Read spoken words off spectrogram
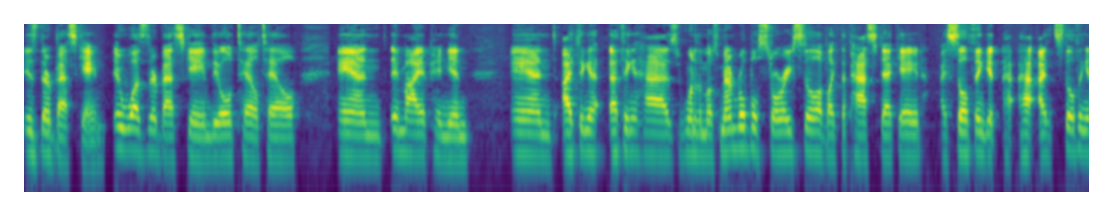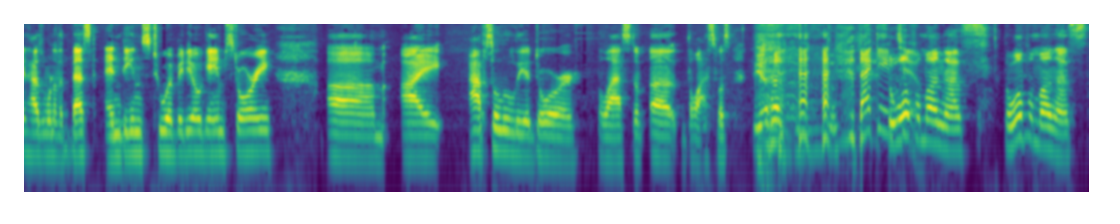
is their best game. It was their best game the old telltale and in my opinion and I think I think it has one of the most memorable stories still of like the past decade. I still think it I still think it has one of the best endings to a video game story. Um, I absolutely adore the last of uh the Last of Us, the, that game, the Wolf too. Among Us, the Wolf Among Us,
